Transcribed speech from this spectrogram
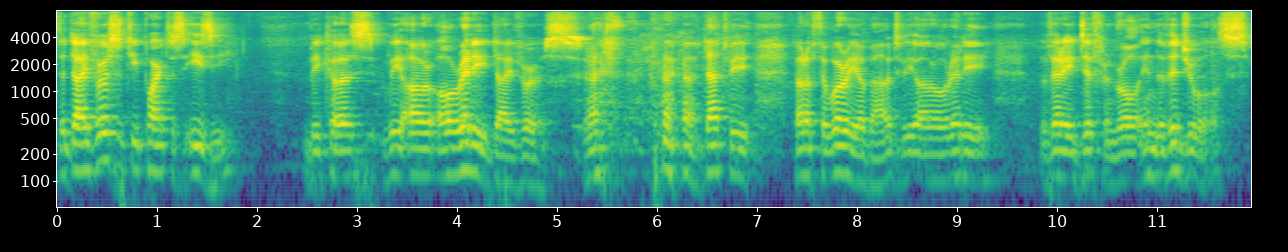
the diversity part is easy because we are already diverse. Right? that we don't have to worry about. We are already very different. We're all individuals.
